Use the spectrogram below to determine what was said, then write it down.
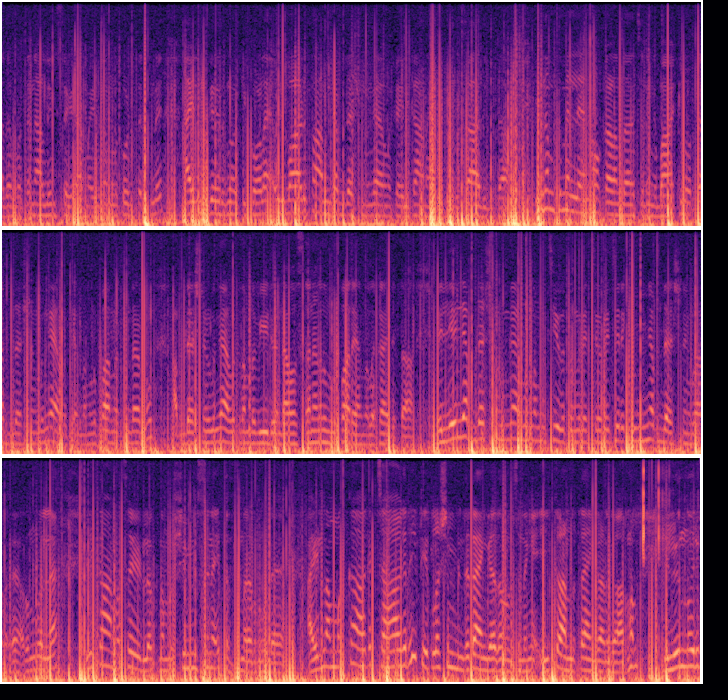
അതേപോലെ തന്നെ ആളുടെ ഇൻസ്റ്റാഗ്രാം ആയിട്ട് നമ്മൾ കൊടുത്തിട്ടുണ്ട്. അതിൽ കയറി നോക്കിക്കോളെ. ഒരുപാട് ഫാമിലി അപ്ഡേഷനും കാര്യങ്ങളൊക്കെ അതിൽ കാണാനായിട്ട് സാധിക്കുക ഇനി നമുക്ക് മെല്ലെ നോക്കാം എന്താണെന്ന് വെച്ചിട്ടുണ്ടെങ്കിൽ ബാക്കിയുള്ളവർക്ക് അപ്ഡേഷനുകളും കാര്യങ്ങളൊക്കെ നമ്മൾ പറഞ്ഞിട്ടുണ്ടായിരുന്നു. അപ്ഡേഷനുകളും കാര്യങ്ങളൊക്കെ നമ്മുടെ വീഡിയോന്റെ അവസാനമാണ് നമ്മൾ പറയാന്നുള്ള കാര്യത്താണ് വലിയ വലിയ അപ്ഡേഷനുകളും കാര്യങ്ങളും നമ്മൾ ചെയ്തിട്ടൊന്നുമില്ല ചെറിയ ചെറിയ കുഞ്ഞ് അപ്ഡേഷനുകളാണ് വേറെ ഒന്നുമല്ല ഈ കാണുന്ന സൈഡിലൊക്കെ നമ്മൾ ഷിംസിനെ ഇട്ടിട്ടുണ്ടായിരുന്നു അല്ലേ? അതിൽ നമുക്ക് ആകെ ചാകര കിട്ടിയിട്ടുള്ള ഷിമ്പിന്റെ ടാങ്ക് ഏതാണെന്ന് വെച്ചിട്ടുണ്ടെങ്കിൽ ഈ കാണുന്ന ടാങ്കാണ് കാരണം ഇതിൽ നിന്നൊരു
